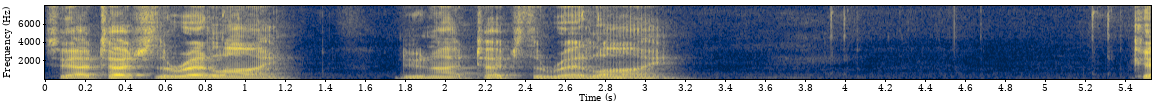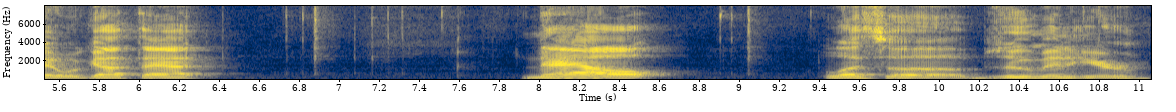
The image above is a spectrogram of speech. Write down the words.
See, I touched the red line. Do not touch the red line. Okay, we got that. Now, let's uh, zoom in here.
